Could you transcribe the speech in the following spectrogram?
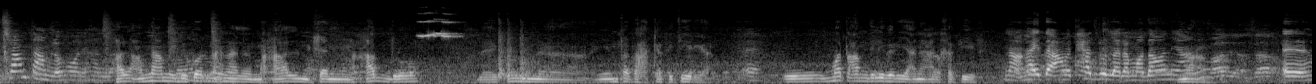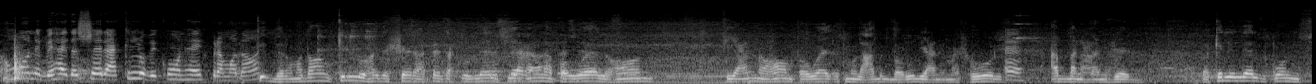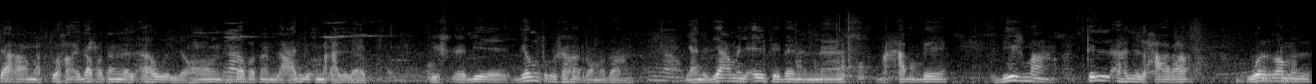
شو عم تعملوا هون هلأ؟ هلأ عم نعمل ديكور نحن للمحل مشان نحضره ليكون آه، ينفتح كافيتيريا. إيه. ومطعم دليفري يعني على الخفيف. نعم هيدا عم تحضروا لرمضان يعني؟ نعم. إيه هون بهيدا الشارع كله بيكون هيك برمضان؟ برمضان كله هذا الشارع فاتح طول الليل في عنا فوال هون. في عنا هون فوال اسمه العبد بارود يعني مشهور إيه. أبا عن جد. فكل الليل بتكون الساحة مفتوحة إضافة للقهوة اللي هون نعم. إضافة لعدة محلات. بينطروا شهر رمضان. نعم. يعني بيعمل ألفة بين الناس محبة. بيجمع كل أهل الحارة والرمل.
